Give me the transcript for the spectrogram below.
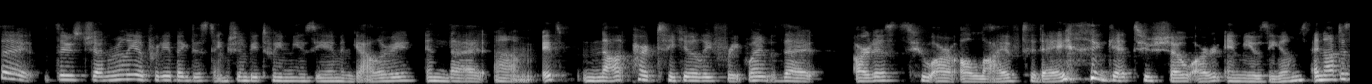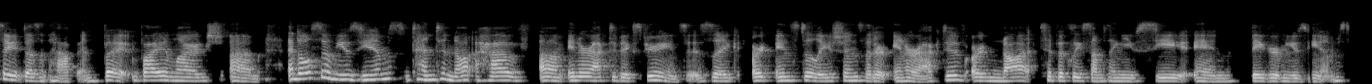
that there's generally a pretty big distinction between museum and gallery, in that um, it's not particularly frequent that artists who are alive today get to show art in museums. And not to say it doesn't happen, but by and large, um, and also museums tend to not have um, interactive experiences. Like art installations that are interactive are not typically something you see in bigger museums.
